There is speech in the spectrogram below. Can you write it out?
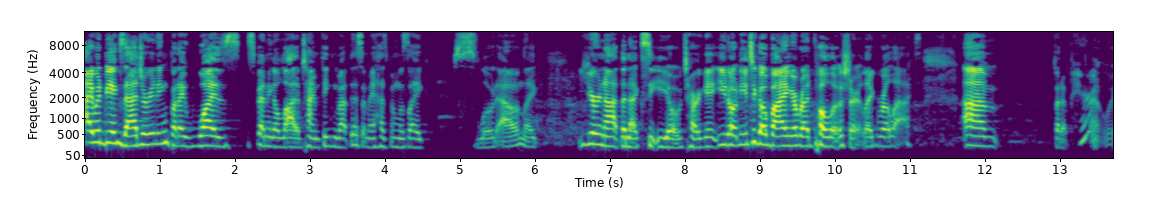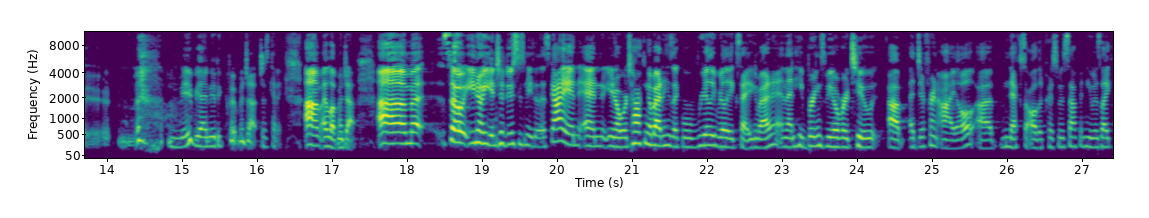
I would be exaggerating, but I was spending a lot of time thinking about this. And my husband was like, slow down. Like, you're not the next CEO of Target. You don't need to go buying a red polo shirt. Like, relax. Um, but apparently, maybe I need to quit my job. Just kidding. Um, I love my job. Um, so, you know, he introduces me to this guy, and, and, you know, we're talking about it. He's like, we're really, really excited about it. And then he brings me over to uh, a different aisle uh, next to all the Christmas stuff, and he was like,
